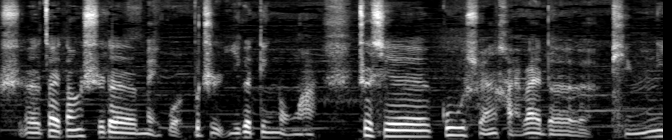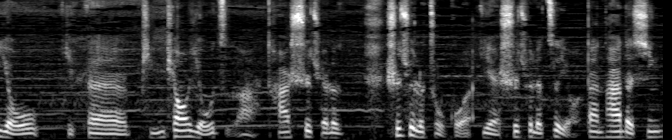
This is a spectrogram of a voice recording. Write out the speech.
时呃，在当时的美国，不止一个丁龙啊，这些孤悬海外的平游。呃，平漂游子啊，他失去了，失去了祖国，也失去了自由，但他的心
